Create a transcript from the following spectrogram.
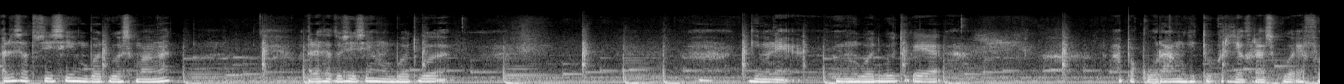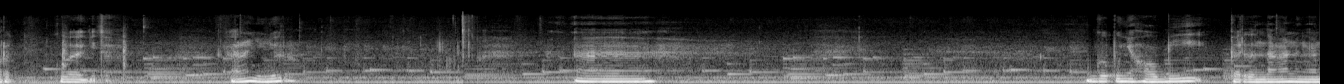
ada satu sisi yang buat gue semangat. Ada satu sisi yang membuat gue gimana ya yang membuat gue tuh kayak apa kurang gitu kerja keras gue effort gue gitu. Karena jujur uh, gue punya hobi bertentangan dengan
